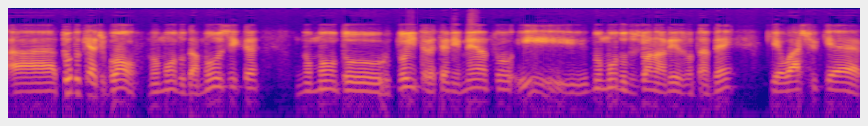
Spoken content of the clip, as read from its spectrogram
uh, tudo que é de bom no mundo da música, no mundo do entretenimento e no mundo do jornalismo também, que eu acho que é,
